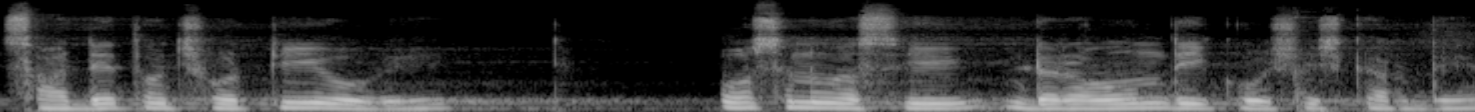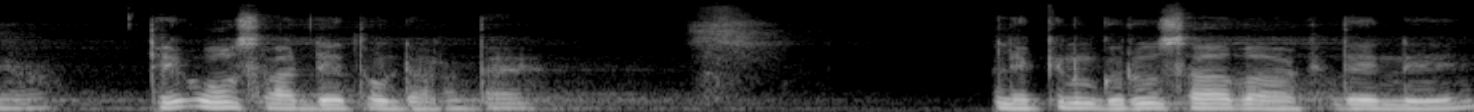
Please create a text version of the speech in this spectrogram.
ਸਾਡੇ ਤੋਂ ਛੋਟੀ ਹੋਵੇ ਉਸ ਨੂੰ ਅਸੀਂ ਡਰਾਉਣ ਦੀ ਕੋਸ਼ਿਸ਼ ਕਰਦੇ ਹਾਂ ਤੇ ਉਹ ਸਾਡੇ ਤੋਂ ਡਰਦਾ ਹੈ। ਲੇਕਿਨ ਗੁਰੂ ਸਾਹਿਬ ਆਖਦੇ ਨੇ,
